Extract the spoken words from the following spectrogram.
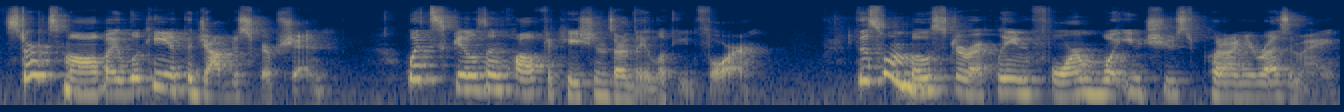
Start small by looking at the job description. What skills and qualifications are they looking for? This will most directly inform what you choose to put on your resume.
